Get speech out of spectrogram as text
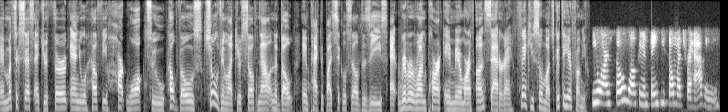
And much success at your third annual Healthy Heart Walk to help those children like yourself, now an adult, impacted by sickle cell disease at River Run Park in Miramar on Saturday. Thank you so much. Good to hear from you. You are so welcome, and thank you so much for having me.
